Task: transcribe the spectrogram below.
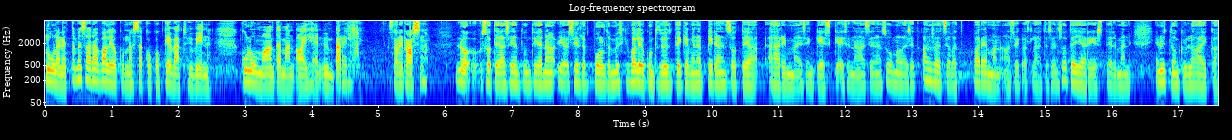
luulen, että me saadaan valiokunnassa koko kevät hyvin kulumaan tämän aiheen ympärillä. Sari Rassina. No sote-asiantuntijana ja siltä puolelta myöskin valiokuntatyötä tekevänä pidän sotea äärimmäisen keskeisenä asiana. Suomalaiset ansaitsevat paremman asiakaslähtöisen sote-järjestelmän ja nyt on kyllä aika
